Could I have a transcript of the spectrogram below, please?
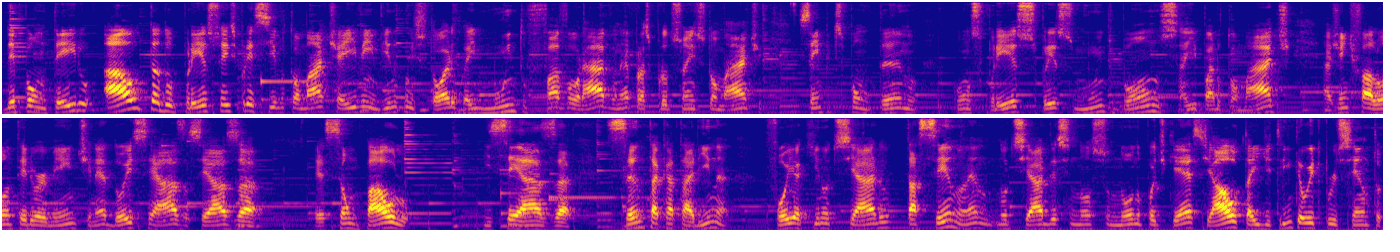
de ponteiro, alta do preço é expressivo. Tomate aí vem vindo com histórico aí muito favorável, né, para as produções de tomate, sempre despontando com os preços, preços muito bons aí para o tomate. A gente falou anteriormente, né, dois Ceasa, Ceasa é, São Paulo e Ceasa Santa Catarina, foi aqui noticiário, está sendo né, noticiário desse nosso nono podcast, alta aí de 38%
